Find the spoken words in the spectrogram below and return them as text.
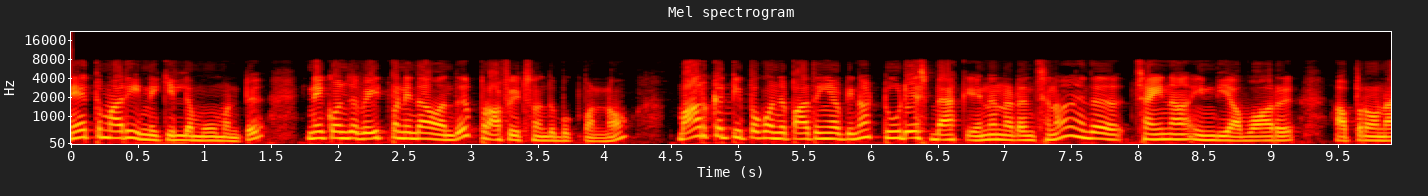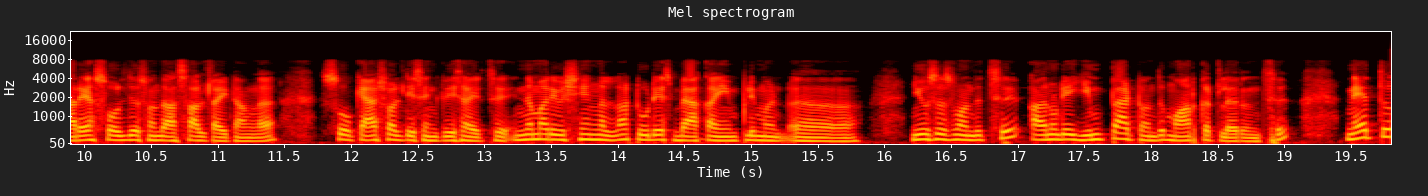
நேற்று மாதிரி இன்றைக்கி இல்லை மூமெண்ட்டு இன்றைக்கி கொஞ்சம் வெயிட் பண்ணி தான் வந்து ப்ராஃபிட்ஸ் வந்து புக் பண்ணோம். மார்க்கெட் இப்போ கொஞ்சம் பார்த்தீங்க அப்படின்னா டூ டேஸ் பேக் என்ன நடந்துச்சுன்னா இந்த சைனா இந்தியா வார் அப்புறம் நிறையா சோல்ஜர்ஸ் வந்து அசால்ட் ஆகிட்டாங்க ஸோ கேஷுவாலிட்டிஸ் இன்க்ரீஸ் ஆயிடுச்சு. இந்த மாதிரி விஷயங்கள்லாம் டூ டேஸ் பேக்காக இம்ப்ளிமெண்ட் நியூஸஸ் வந்துச்சு. அதனுடைய இம்பேக்ட் வந்து மார்க்கெட்டில் இருந்துச்சு. நேற்று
